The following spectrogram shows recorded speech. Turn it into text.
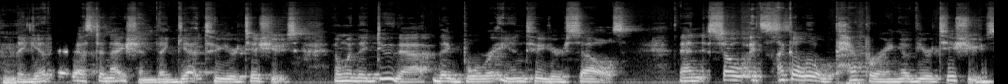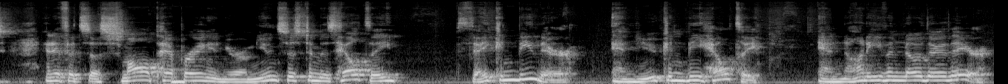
Hmm. They get their destination, they get to your tissues. And when they do that, they bore into your cells. And so it's like a little peppering of your tissues. And if it's a small peppering and your immune system is healthy, they can be there and you can be healthy and not even know they're there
